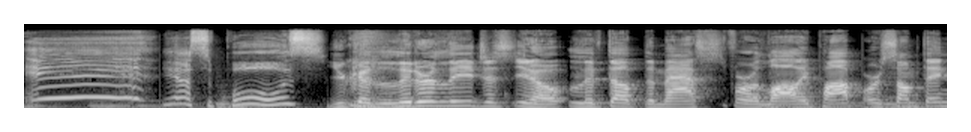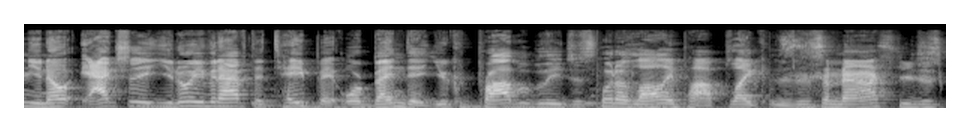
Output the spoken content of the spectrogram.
Eh, yeah, I suppose. You could literally just, you know, lift up the mask for a lollipop or something, you know? Actually, you don't even have to tape it or bend it. You could probably just put a lollipop. Like, is this a mask? You just...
